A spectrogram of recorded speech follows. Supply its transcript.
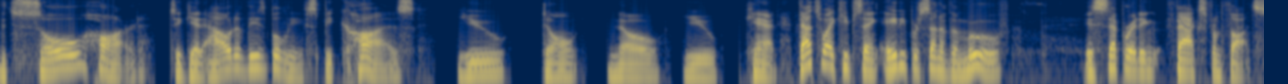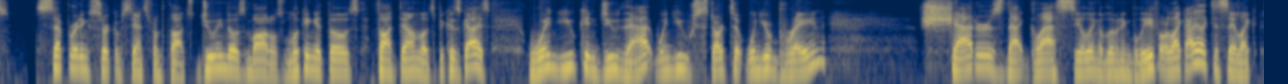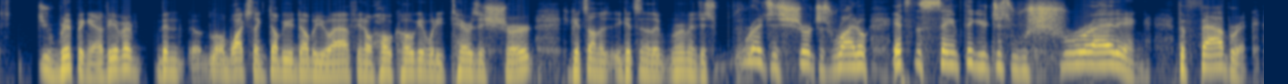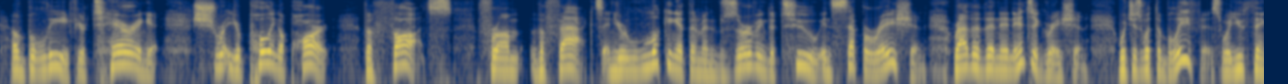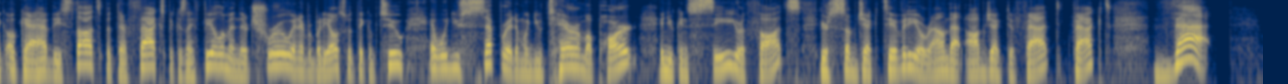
It's so hard to get out of these beliefs because you don't know you can. That's why I keep saying 80% of the move is separating facts from thoughts separating circumstance from thoughts, doing those models, looking at those thought downloads. Because, guys, when you can do that, when you start to, when your brain shatters that glass ceiling of limiting belief, or like I like to say, like ripping it. Have you ever been watched like WWF? You know Hulk Hogan when he tears his shirt, he gets on the he gets into the room and just rips his shirt just right over. It's the same thing. You're just shredding the fabric of belief. You're tearing it. You're pulling apart the thoughts from the facts and you're looking at them and observing the two in separation rather than in integration, which is what the belief is, where you think, okay, I have these thoughts, but they're facts because I feel them and they're true and everybody else would think them too. And when you separate them, when you tear them apart and you can see your thoughts, your subjectivity around that objective fact, fact that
